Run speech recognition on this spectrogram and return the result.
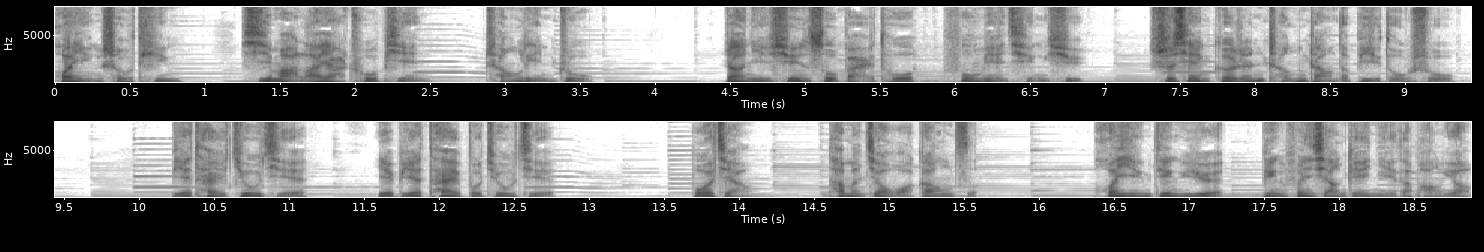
欢迎收听喜马拉雅出品《成林著》，让你迅速摆脱负面情绪，实现个人成长的必读书。别太纠结，也别太不纠结。播讲，他们叫我刚子。欢迎订阅并分享给你的朋友。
